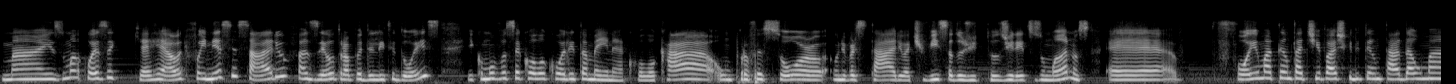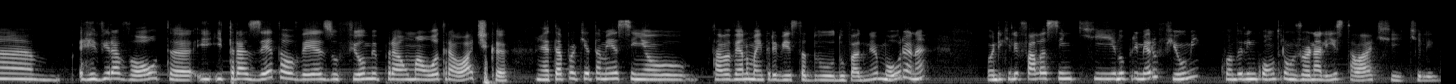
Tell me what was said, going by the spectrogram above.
Mas uma coisa que é real é que foi necessário fazer o Tropa de Elite 2, e como você colocou ali também, né? Colocar um professor universitário, ativista dos, direitos humanos, é, foi uma tentativa, acho que, de tentar dar uma reviravolta e, e trazer, talvez, o filme para uma outra ótica até porque também, assim, eu tava vendo uma entrevista do, do Wagner Moura, né? Onde que ele fala, assim, que no primeiro filme, quando ele encontra um jornalista lá que, que ele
